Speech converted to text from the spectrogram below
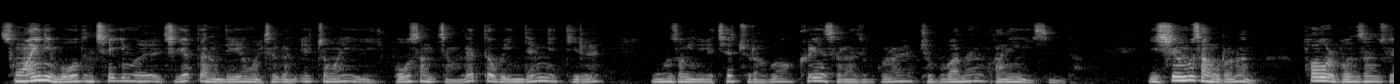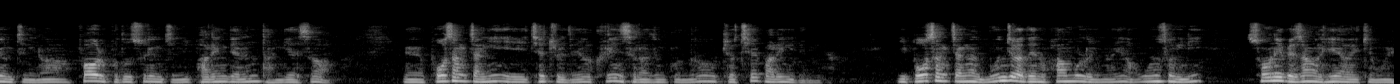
송하인이 모든 책임을 지겠다는 내용을 적은 일종의 보상장 letter of indemnity를 운송인에게 제출하고 크린 선화증권을 교부받는 관행이 있습니다. 이 실무상으로는 파울 본선 수령증이나 파울 부도 수령증이 발행되는 단계에서 예, 보상장이 제출되어 크린선화증권으로 교체 발행이 됩니다. 이 보상장은 문제가 된 화물로 인하여 운송인이 손해배상을 해야 할 경우에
